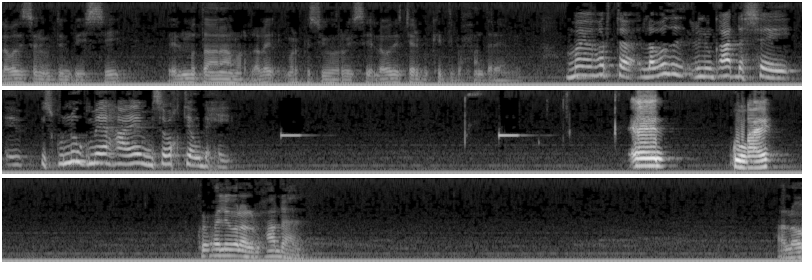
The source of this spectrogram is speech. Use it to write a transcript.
labadii sano u dambeysay ilmo daanaa mar dhalay. Markii sii horreysay labadii jeerba kadib waxaan dareemay. Maya horta labada cunug aa dhashay isku nuug may ahaayeen mise waqtiyaa udhexeey ku celi walaal maxaa dhahday? Hallo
